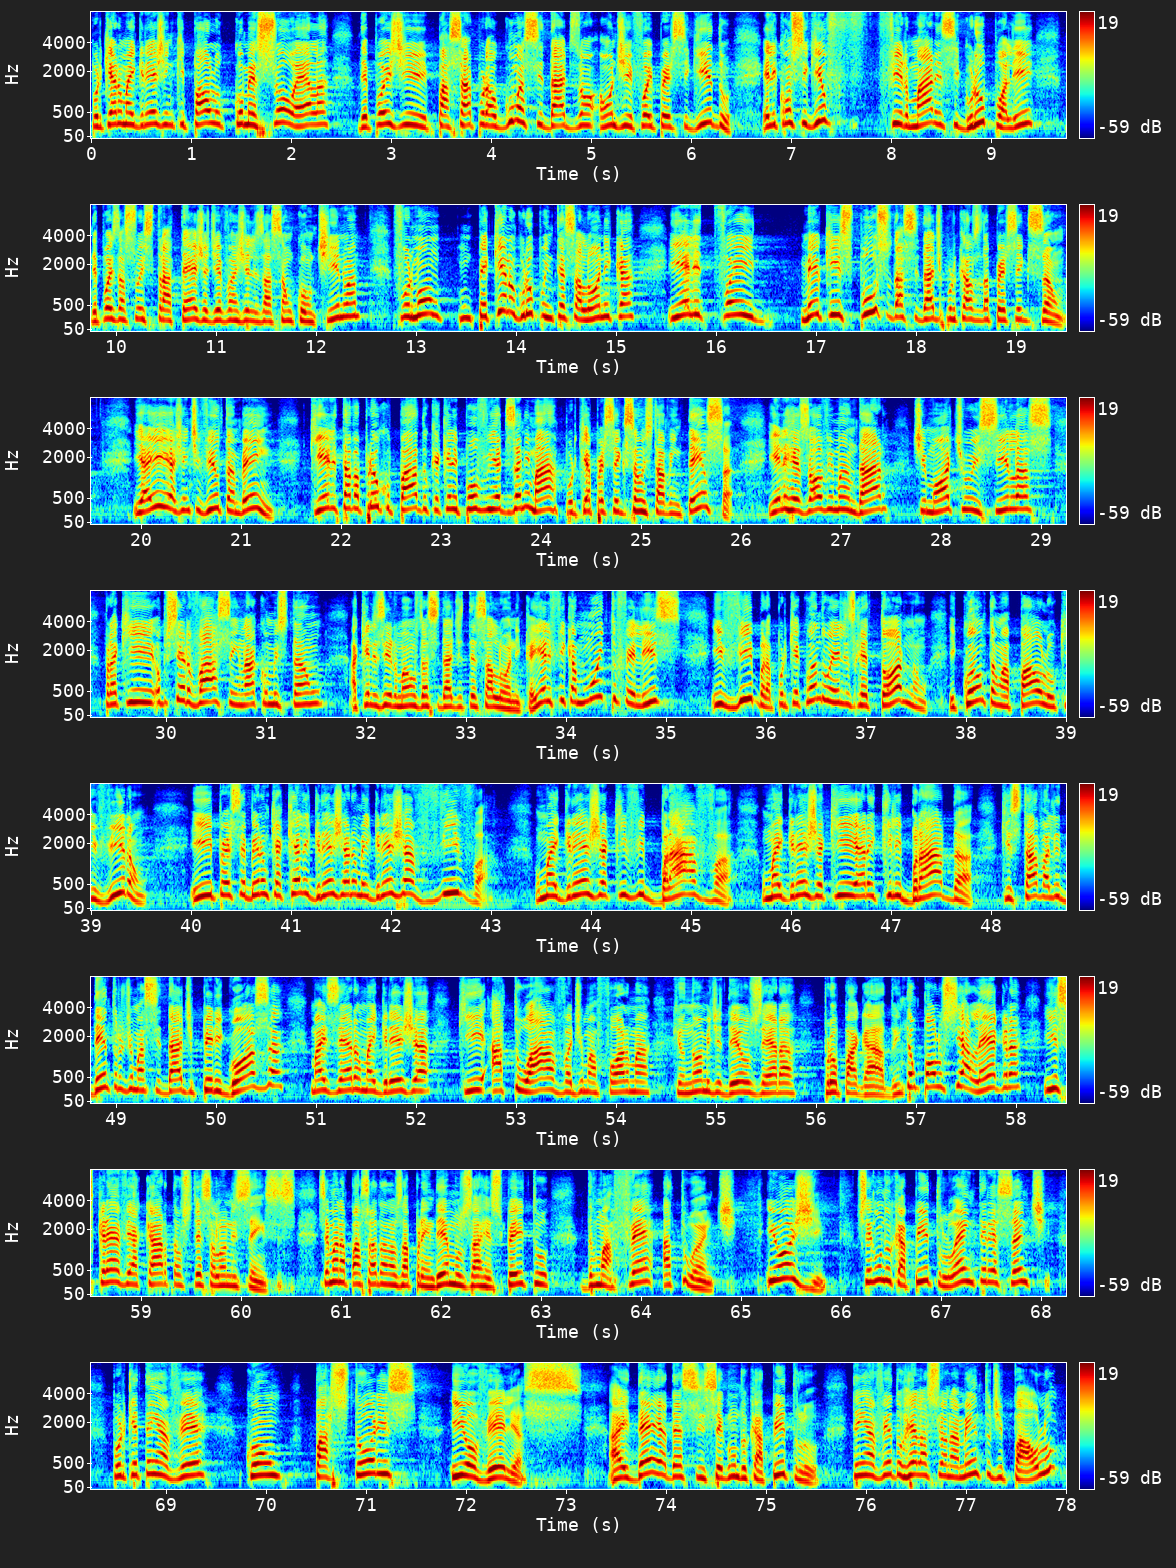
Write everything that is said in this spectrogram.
Porque era uma igreja em que Paulo começou ela, depois de passar por algumas cidades onde foi perseguido, ele conseguiu firmar esse grupo ali, depois da sua estratégia de evangelização contínua, formou um, um pequeno grupo em Tessalônica e ele foi meio que expulso da cidade por causa da perseguição. E aí a gente viu também que ele estava preocupado que aquele povo ia desanimar, porque a perseguição estava intensa, e ele resolve mandar Timóteo e Silas para que observassem lá como estão aqueles irmãos da cidade de Tessalônica. E ele fica muito feliz e vibra, porque quando eles retornam e contam a Paulo o que viram, e perceberam que aquela igreja era uma igreja viva, uma igreja que vibrava, uma igreja que era equilibrada, que estava ali dentro de uma cidade perigosa, mas era uma igreja que atuava de uma forma que o nome de Deus era propagado. Então Paulo se alegra e escreve a carta aos Tessalonicenses. Semana passada nós aprendemos a respeito de uma fé atuante. E hoje, o segundo capítulo é interessante, porque tem a ver com pastores e ovelhas. A ideia desse segundo capítulo tem a ver do relacionamento de Paulo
